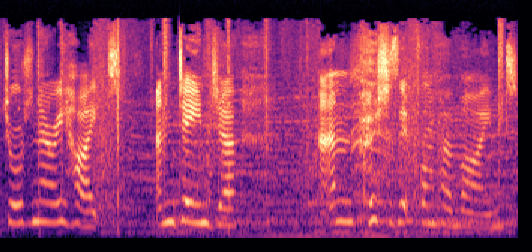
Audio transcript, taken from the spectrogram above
Extraordinary height and danger and pushes it from her mind.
